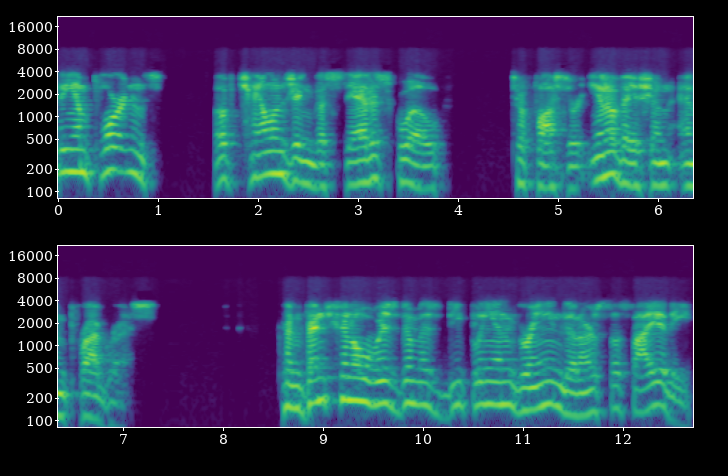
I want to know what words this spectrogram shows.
the importance of challenging the status quo to foster innovation and progress. Conventional wisdom is deeply ingrained in our society.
